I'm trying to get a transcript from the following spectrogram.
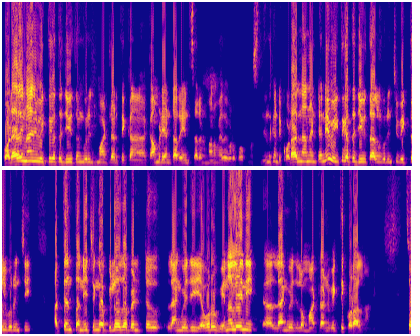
కొడాలి నాని వ్యక్తిగత జీవితం గురించి మాట్లాడితే కా- కామెడీ అంటారు ఏంటి సార్ అని మన మీద కూడా కోపం వస్తుంది. ఎందుకంటే కొడాలి నాని అంటేనే వ్యక్తిగత జీవితాల గురించి వ్యక్తుల గురించి అత్యంత నీచంగా బిలో ద బెల్ట్ లాంగ్వేజ్ ఎవరు వినలేని లాంగ్వేజ్లో మాట్లాడిన వ్యక్తి కొడాలి నాని. సో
